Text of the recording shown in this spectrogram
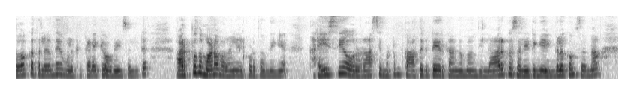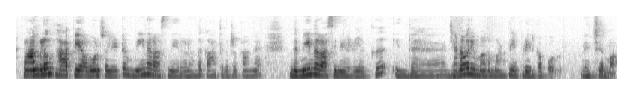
துவக்கத்துலேருந்தே உங்களுக்கு கிடைக்கும் அப்படின்னு சொல்லிட்டு அற்புதமான பலன்கள் கொடுத்து வந்தீங்க. கடைசியாக ஒரு ராசி மட்டும் காத்துக்கிட்டே இருக்காங்க மேம் எல்லாருக்கும் சொல்லிட்டீங்க. எங்களுக்கும் சொன்னால் நாங்களும் ஹாப்பி ஆவோம்னு சொல்லிட்டு மீன ராசி நேர்கள் வந்து காத்துக்கிட்டு இருக்காங்க. இந்த மீன ராசி நேர்களுக்கு இந்த ஜனவரி மாதமானது எப்படி இருக்க போகுது? நிச்சயமா.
